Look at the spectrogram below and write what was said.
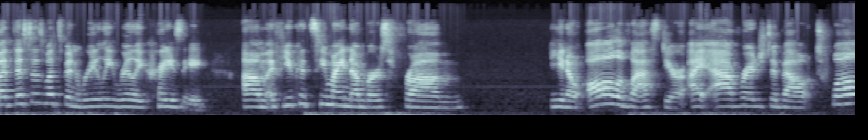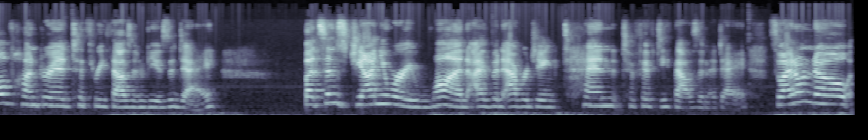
but this is what's been really, really crazy. Um, if you could see my numbers from, you know, all of last year, I averaged about 1,200 to 3,000 views a day. But since January 1, I've been averaging 10 to 50,000 a day. So I don't know.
